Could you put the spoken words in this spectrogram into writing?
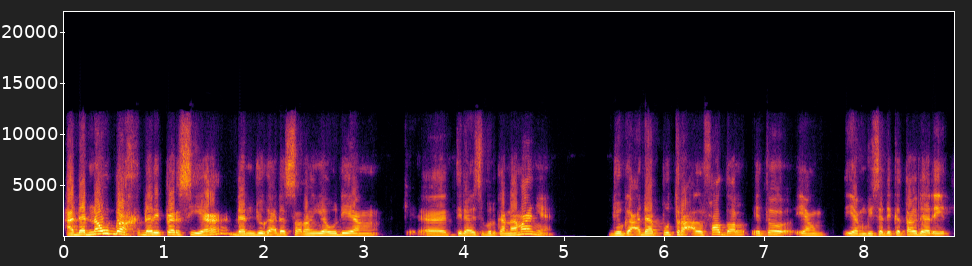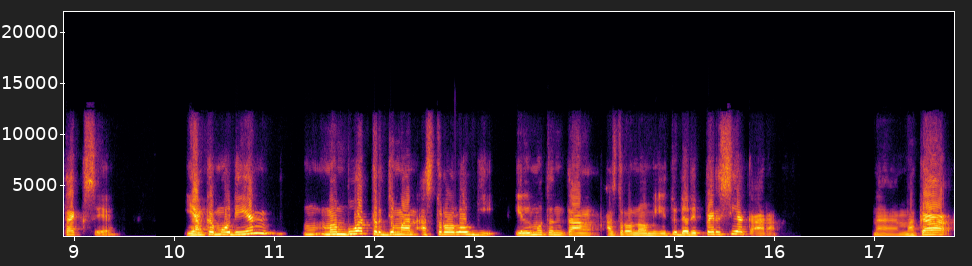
Ada Naubah dari Persia dan juga ada seorang Yahudi yang eh, tidak disebutkan namanya. Juga ada putra Al-Fadl itu yang yang bisa diketahui dari teks ya. Yang kemudian membuat terjemahan astrologi, ilmu tentang astronomi itu dari Persia ke Arab. Nah, maka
